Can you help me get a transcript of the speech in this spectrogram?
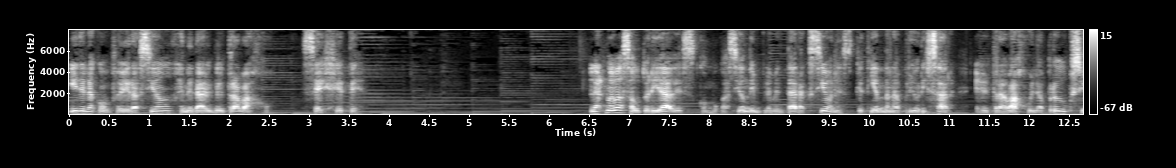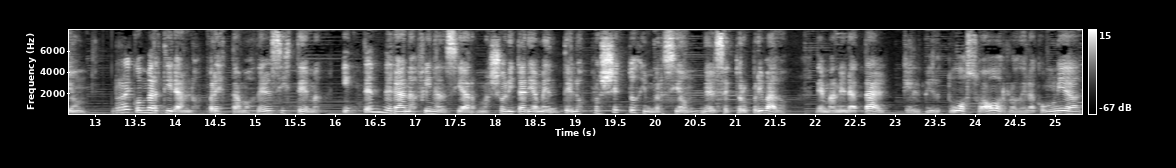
y de la Confederación General del Trabajo, CGT. Las nuevas autoridades, con vocación de implementar acciones que tiendan a priorizar el trabajo y la producción, reconvertirán los préstamos del sistema y tenderán a financiar mayoritariamente los proyectos de inversión del sector privado, de manera tal que el virtuoso ahorro de la comunidad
